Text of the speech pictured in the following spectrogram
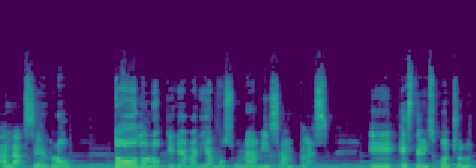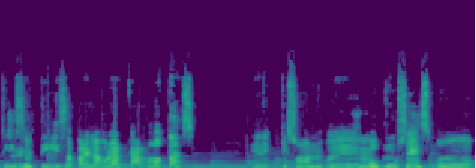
al hacerlo todo lo que llamaríamos una mise en place. Eh, este bizcocho lo se utiliza para elaborar carlotas, eh, que son eh, o muses, o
